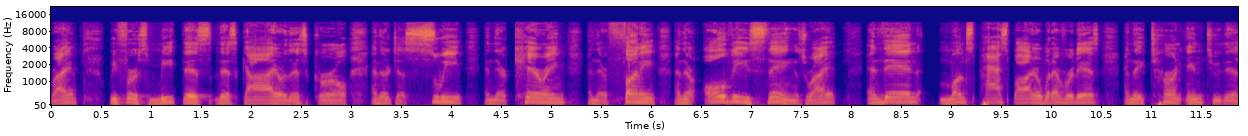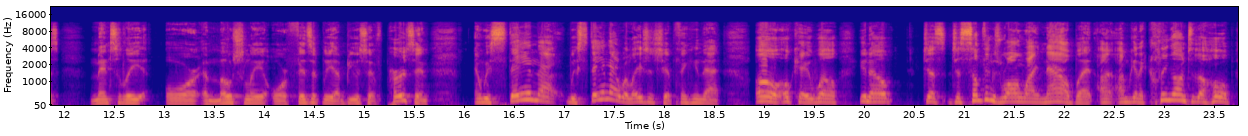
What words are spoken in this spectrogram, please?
right? We first meet this, this guy or this girl and they're just sweet and they're caring and they're funny and they're all these things, right? And then months pass by or whatever it is and they turn into this mentally or emotionally or physically abusive person and we stay in that we stay in that relationship thinking that oh okay well you know just just something's wrong right now but I, am gonna cling on to the hope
